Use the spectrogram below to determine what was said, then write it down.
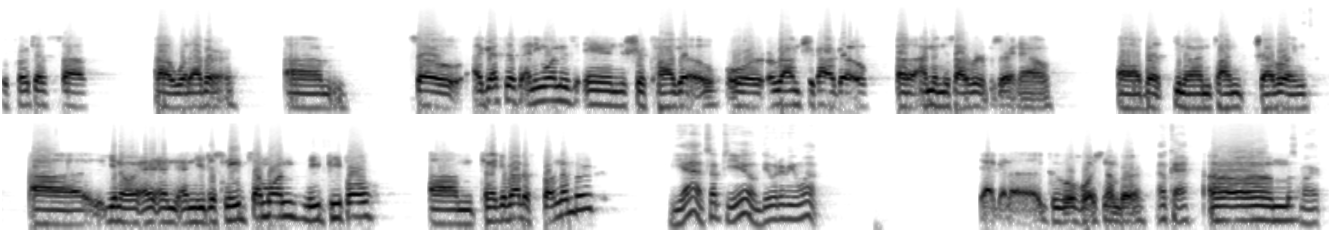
or protest stuff, uh, whatever. Um, So I guess if anyone is in Chicago or around Chicago, uh, I'm in the suburbs right now, uh, but you know I'm time traveling. Uh, you know, and, and and you just need someone, need people. Um, can I give out a phone number? Yeah, it's up to you. Do whatever you want. Yeah, I got a Google Voice number. Okay. Um, Smart.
